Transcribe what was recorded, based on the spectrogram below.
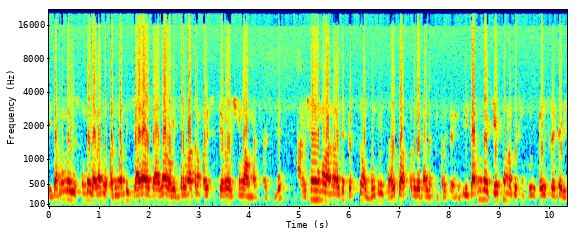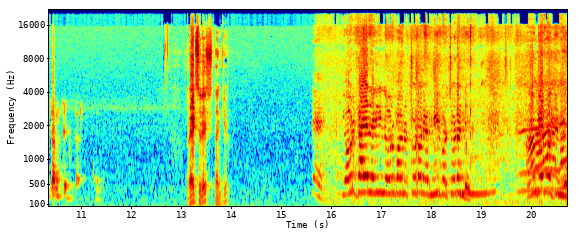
ఈ ఘటనలో చూసుకుంటే దాదాపు పది మంది గాయాలు కాగా ఒక ఇద్దరు మాత్రం పరిస్థితి తీవ్ర విషయంగా ఉన్నట్టు పరిస్థితి. ఆ విషయం ఉన్న వాళ్ళు అయితే ప్రస్తుతం గుంటూరు ప్రభుత్వ ఆసుపత్రికి తరలిస్తున్న పరిస్థితి ఈ ఘటనలో కేసు నమోదు చేసిన పోలీసులు అయితే విచారణ చేపట్టారు. రైట్ సురేష్ థ్యాంక్ యూ ఎవరు గాయాలు తగిలింది ఎవరు బాగున్నారు చూడాలి కదా మీరు కూడా చూడండి. ఆమెకేమవుతుంది?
